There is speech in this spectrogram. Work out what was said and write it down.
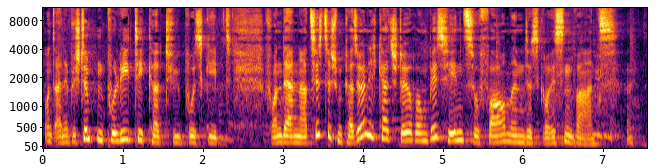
und einem bestimmten Politikertypus gibt. Von der narzisstischen Persönlichkeitsstörung bis hin zu Formen des Größenwahns.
